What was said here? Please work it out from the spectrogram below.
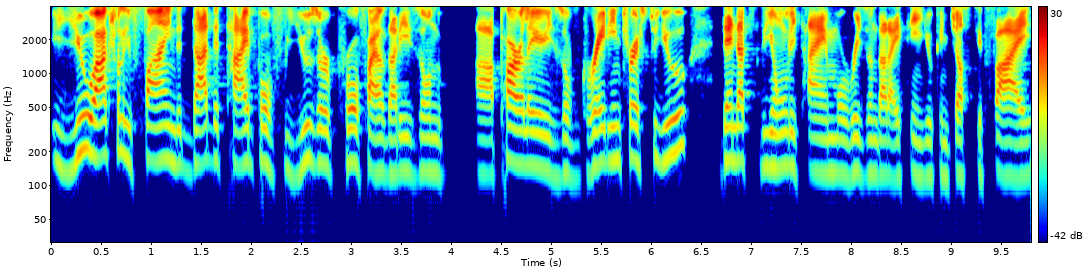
you actually find that the type of user profile that is on uh, Parler is of great interest to you, then that's the only time or reason that I think you can justify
